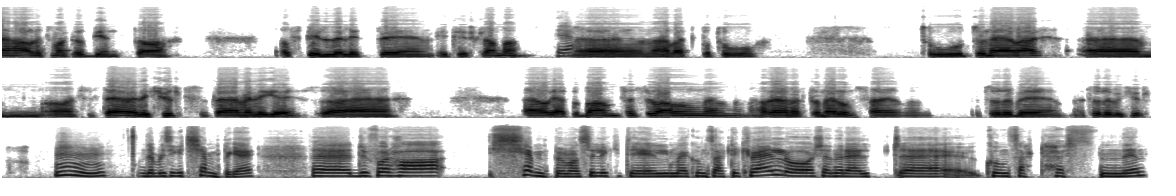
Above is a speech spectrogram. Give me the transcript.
jeg har liksom akkurat begynt å, å spille litt i, i Tyskland. da. Ja. Eh, jeg har vært på to, to turneer der, eh, og jeg syns det er veldig kult. Synes det er veldig gøy. Så jeg har vært på Bahnfestivalen, har jeg hørt en del om, så jeg, jeg, tror, det blir, tror det blir kult. Mm, det blir sikkert kjempegøy. Eh, Du får ha kjempemasse lykke til med konsert i kveld, og generelt eh, konserthøsten din.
